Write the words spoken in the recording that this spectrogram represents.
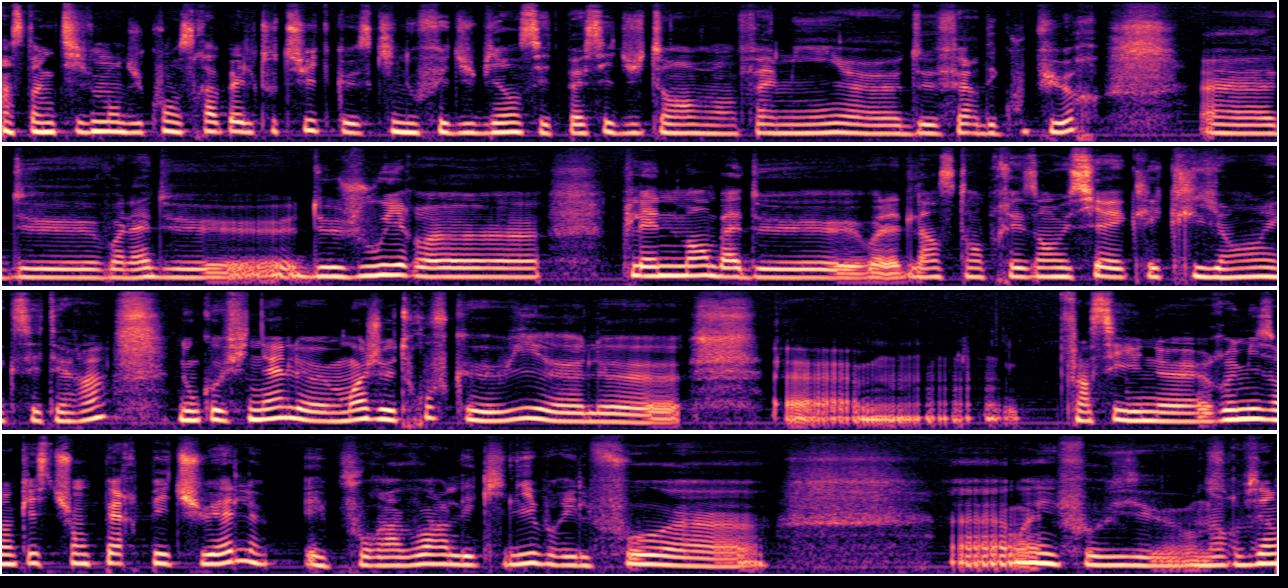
instinctivement, du coup, on se rappelle tout de suite que ce qui nous fait du bien, c'est de passer du temps en famille, euh, de faire des coupures, euh, de voilà, de, jouir euh, pleinement bah, de voilà de l'instant présent aussi avec les clients, etc. Donc au final, moi, je trouve que oui, Enfin, c'est une remise en question perpétuelle et pour avoir l'équilibre, il faut ouais, il faut, euh, on en revient,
